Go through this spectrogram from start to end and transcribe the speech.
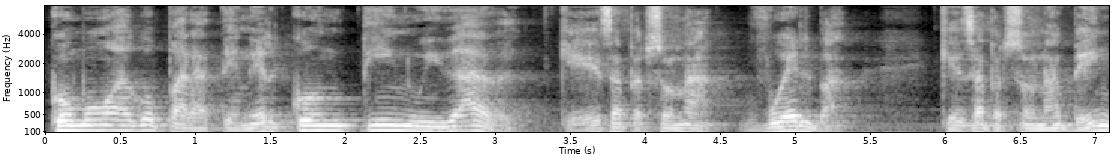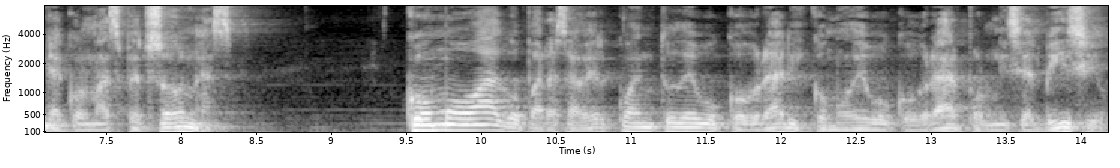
¿Cómo hago para tener continuidad? Que esa persona vuelva que esa persona venga con más personas. ¿Cómo hago para saber cuánto debo cobrar y cómo debo cobrar por mi servicio?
